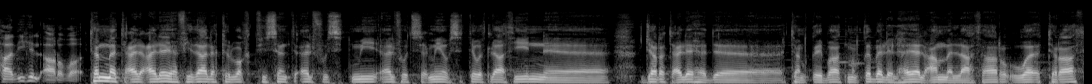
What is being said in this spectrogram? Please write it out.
هذه الأرض. تمت عليها في ذلك الوقت في سنة 1600 1936 آه، جرت عليها تنقيبات من قبل الهيئة العامة للآثار والتراث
